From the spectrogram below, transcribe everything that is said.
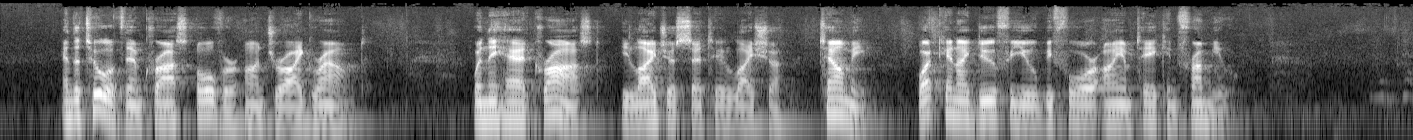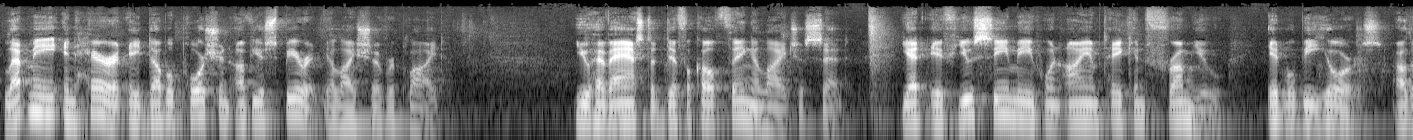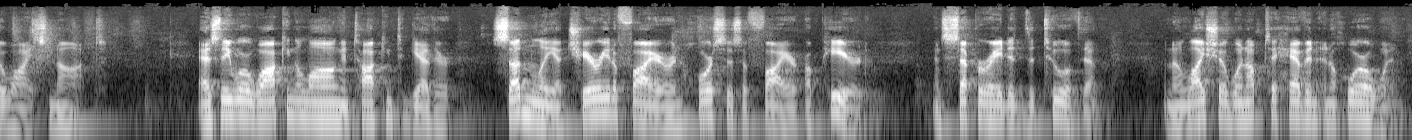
and the two of them crossed over on dry ground. When they had crossed, Elijah said to Elisha, Tell me, what can I do for you before I am taken from you? Let me inherit a double portion of your spirit, Elisha replied. You have asked a difficult thing, Elijah said. Yet if you see me when I am taken from you, it will be yours, otherwise not. As they were walking along and talking together, suddenly a chariot of fire and horses of fire appeared and separated the two of them. And Elisha went up to heaven in a whirlwind.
